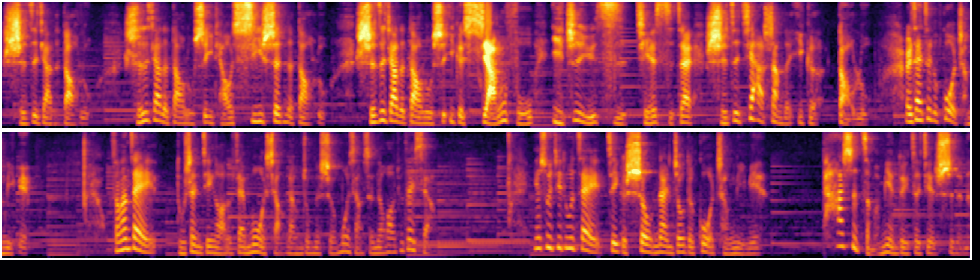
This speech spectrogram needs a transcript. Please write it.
十字架的道路。十字架的道路是一条牺牲的道路，十字架的道路是一个降服以至于死且死在十字架上的一个道路。而在这个过程里面，常常在读圣经啊，在默想当中的时候，默想神的话，就在想，耶稣基督在这个受难周的过程里面，他是怎么面对这件事的呢？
